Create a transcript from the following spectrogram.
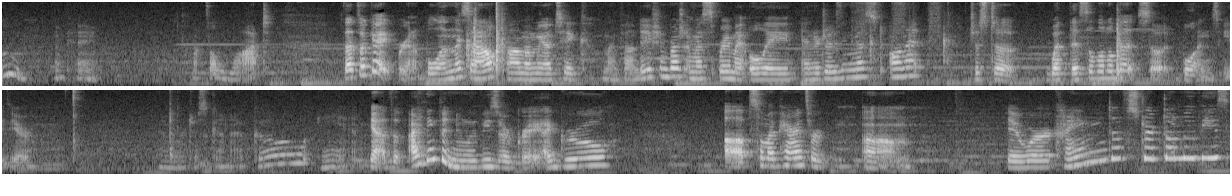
Ooh, okay. That's a lot. That's okay. We're going to blend this out. Um, I'm going to take my foundation brush. I'm going to spray my Olay Energizing Mist on it just to wet this a little bit so it blends easier. And we're just gonna go in. Yeah, the, I think the new movies are great. I grew up, so my parents were, um, they were kind of strict on movies,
